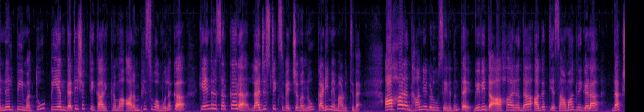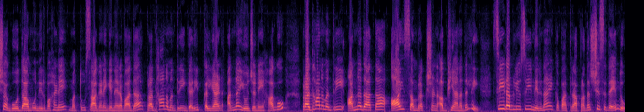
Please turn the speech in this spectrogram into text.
ಎನ್ಎಲ್ಪಿ ಮತ್ತು ಪಿಎಂ ಗತಿಶಕ್ತಿ ಕಾರ್ಯಕ್ರಮ ಆರಂಭಿಸುವ ಮೂಲಕ ಕೇಂದ್ರ ಸರ್ಕಾರ ಲಾಜಿಸ್ಟಿಕ್ಸ್ ವೆಚ್ಚವನ್ನು ಕಡಿಮೆ ಮಾಡುತ್ತಿದೆ. ಆಹಾರ ಧಾನ್ಯಗಳು ಸೇರಿದಂತೆ ವಿವಿಧ ಆಹಾರದ ಅಗತ್ಯ ಸಾಮಗ್ರಿಗಳ ದಕ್ಷ ಗೋದಾಮು ನಿರ್ವಹಣೆ ಮತ್ತು ಸಾಗಣೆಗೆ ನೆರವಾದ ಪ್ರಧಾನಮಂತ್ರಿ ಗರೀಬ್ ಕಲ್ಯಾಣ್ ಅನ್ನ ಯೋಜನೆ ಹಾಗೂ ಪ್ರಧಾನಮಂತ್ರಿ ಅನ್ನದಾತ ಆಯ್ ಸಂರಕ್ಷಣ್ ಅಭಿಯಾನದಲ್ಲಿ ಸಿಡಬ್ಲ್ಯೂಸಿ ನಿರ್ಣಾಯಕ ಪಾತ್ರ ಪ್ರದರ್ಶಿಸಿದೆ ಎಂದು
